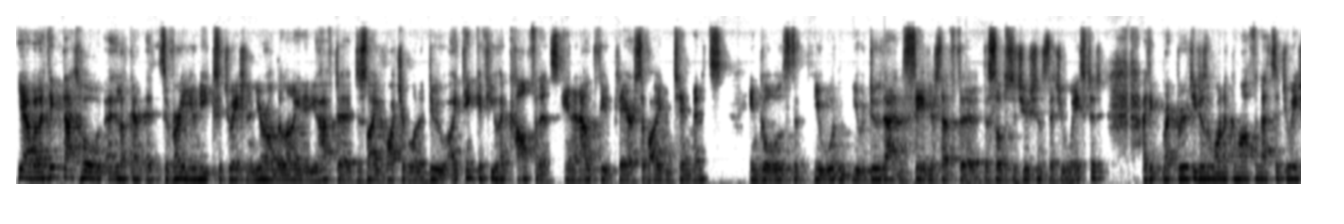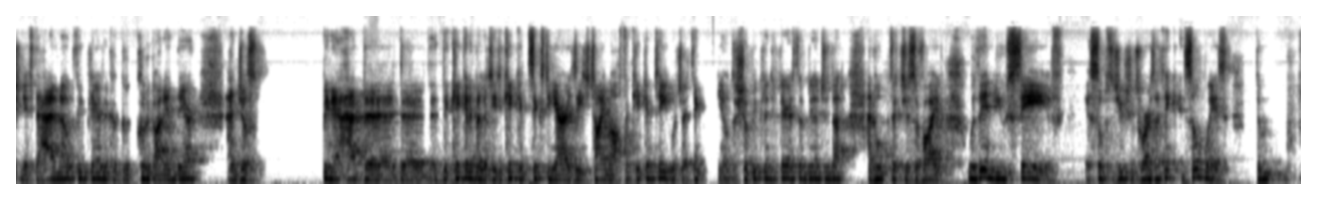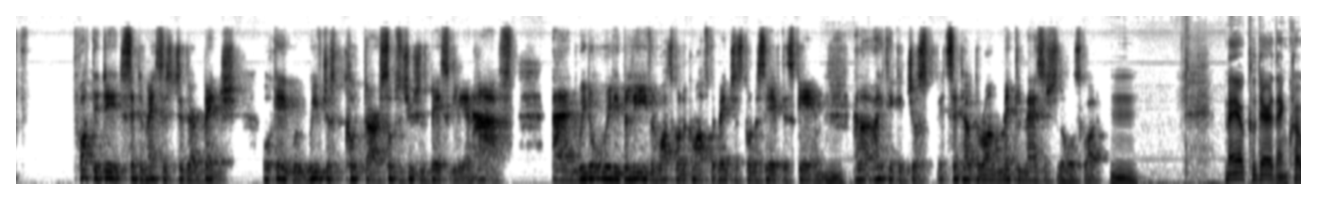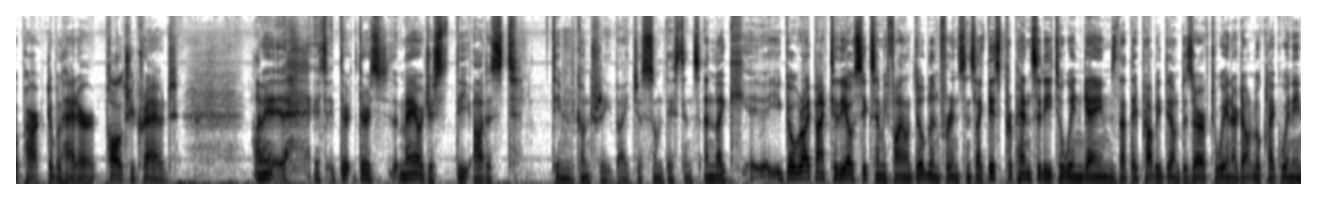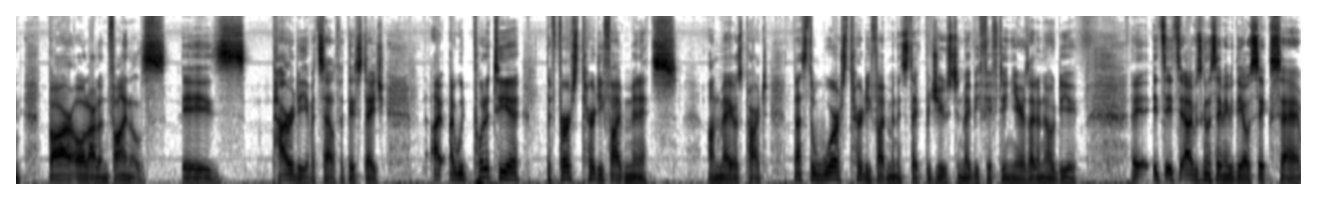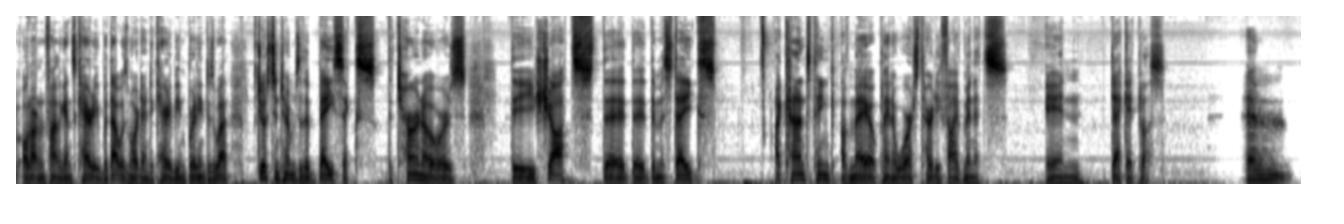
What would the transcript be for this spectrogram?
Yeah, well, I think that whole uh, look, uh, it's a very unique situation, and you're on the line, and you have to decide what you're going to do. I think if you had confidence in an outfield player surviving ten minutes in goals, that you wouldn't, you would do that and save yourself the the substitutions that you wasted. I think McBrearty doesn't want to come off in that situation. If they had an outfield player that could could have gone in there and just been had the, the the kicking ability to kick it 60 yards each time off the kicking tee, which I think you know there should be plenty of players that will do that, and hope that you survive. Well, then you save substitutions. Whereas I think in some ways, the, what they did sent a message to their bench. Okay, well, we've just cut our substitutions basically in half, and we don't really believe in what's going to come off the bench that's going to save this game. Mm. And I, I, think it just it sent out the wrong mental message to the whole squad. Mm. Mayo Kildare then Croke Park doubleheader, paltry crowd. I mean, it's there, there's Mayo just the oddest team in the country by just some distance. And like you go right back to the 06 semi final Dublin, for instance, like this propensity to win games that they probably don't deserve to win or don't look like winning, bar All Ireland finals, is parody of itself at this stage. I, I would put it to you the first 35 minutes on Mayo's part. That's the worst 35 minutes they've produced in maybe 15 years. I don't know. Do you? It's it's. I was going to say maybe the 06 uh, All Ireland final against Kerry, but that was more down to Kerry being brilliant as well. Just in terms of the basics, the turnovers, the shots, the the the mistakes. I can't think of Mayo playing a worse 35 minutes in decade plus. Um,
